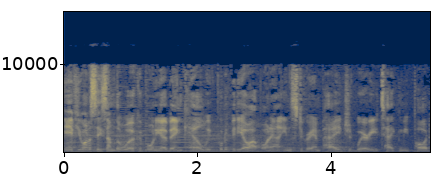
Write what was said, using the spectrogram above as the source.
If you want to see some of the work of Borneo Bengkel, we've put a video up on our Instagram page at Where Are You Taking Me Pod.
